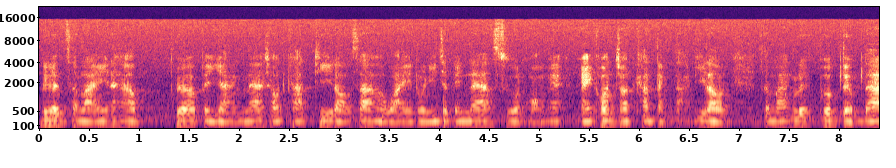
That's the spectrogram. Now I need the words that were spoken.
เลื่อนสไลด์นะครับ เพื่อไปยังหน้าช็อตคัทที่เราสร้างเอาไว้ ตัวนี้จะเป็นหน้าส่วนของไอคอนช็อตคัทต่างๆ ที่เรา สามารถเลือกเพิ่มเติมได้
